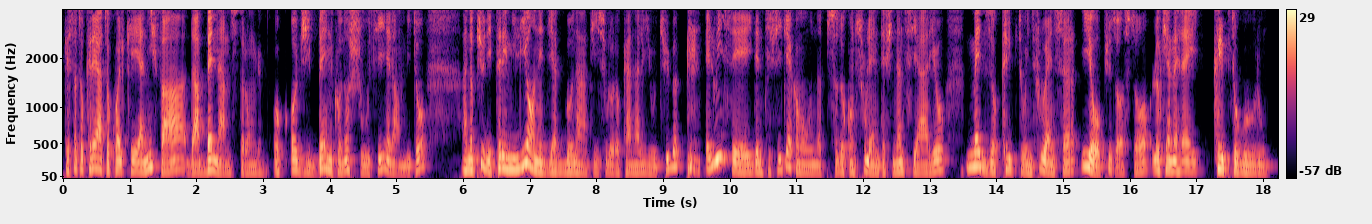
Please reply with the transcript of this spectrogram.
è stato creato qualche anni fa da Ben Armstrong, o- oggi ben conosciuti nell'ambito, hanno più di 3 milioni di abbonati sul loro canale YouTube e lui si identifica come un pseudoconsulente finanziario, mezzo crypto influencer, io piuttosto lo chiamerei crypto guru.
